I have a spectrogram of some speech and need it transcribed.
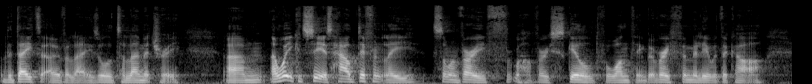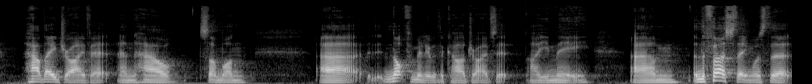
the data overlays, all the telemetry. Um, and what you could see is how differently someone very, well, very skilled for one thing, but very familiar with the car, how they drive it, and how someone uh, not familiar with the car drives it, i.e., me. Um, and the first thing was that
